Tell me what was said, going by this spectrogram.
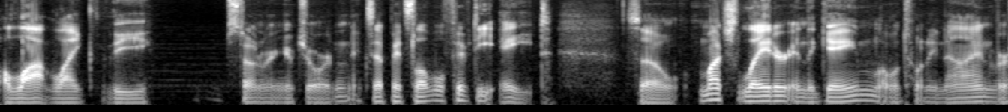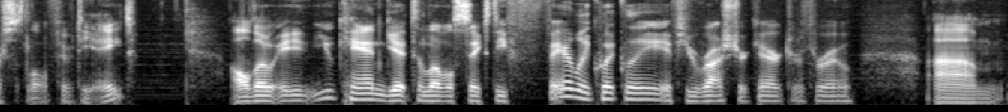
a lot like the Stone Ring of Jordan, except it's level 58. So much later in the game, level 29 versus level 58. Although it, you can get to level 60 fairly quickly if you rush your character through. Um,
